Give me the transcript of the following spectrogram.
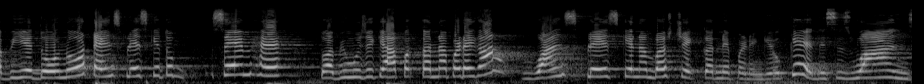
अभी ये दोनों टेंस प्लेस के तो सेम है। तो अभी मुझे क्या करना पड़ेगा? वंस प्लेस के नंबर्स चेक करने पड़ेंगे। Okay this is ones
